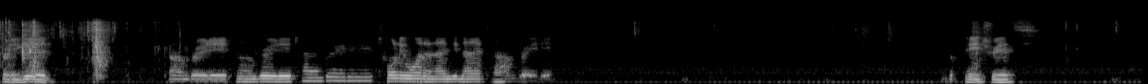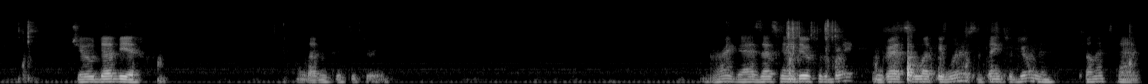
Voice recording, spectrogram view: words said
Pretty good. Tom Brady, Tom Brady, Tom Brady. 21 and 99, Tom Brady. The Patriots. Joe W. 1153. All right, guys, that's going to do it for the break. Congrats to the lucky winners, and thanks for joining. Until next time.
